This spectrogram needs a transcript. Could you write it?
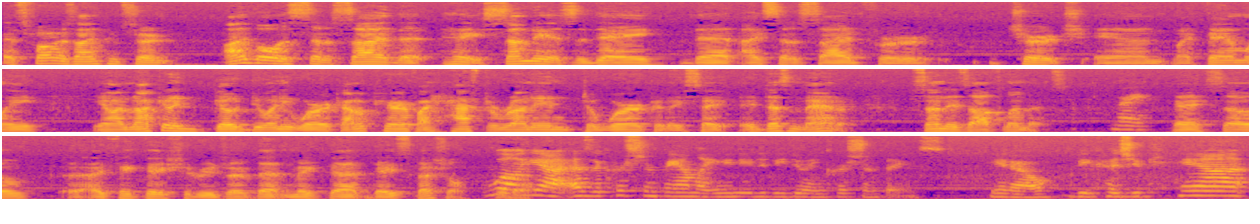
as far as i'm concerned i've always set aside that hey sunday is the day that i set aside for church and my family you know, I'm not going to go do any work. I don't care if I have to run into work or they say it doesn't matter. Sunday's off limits. Right. Okay, so I think they should reserve that and make that day special. Well, that. yeah, as a Christian family, you need to be doing Christian things, you know, because you can't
